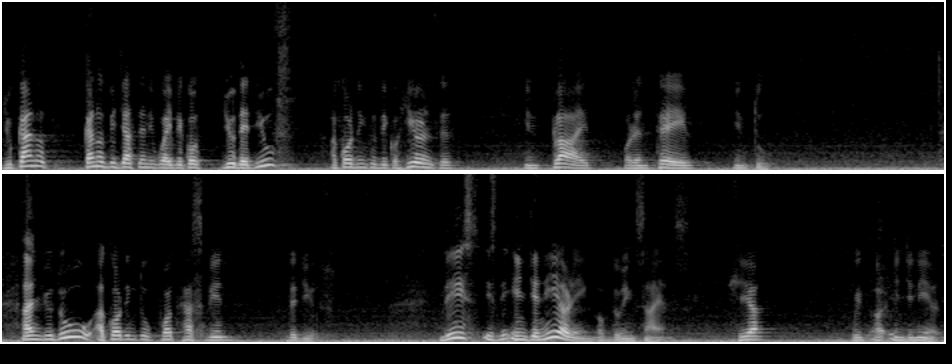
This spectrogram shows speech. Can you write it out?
You cannot, cannot be just any way because you deduce according to the coherences implied or entailed in two. And you do according to what has been deduced. This is the engineering of doing science. Here, with our engineers.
